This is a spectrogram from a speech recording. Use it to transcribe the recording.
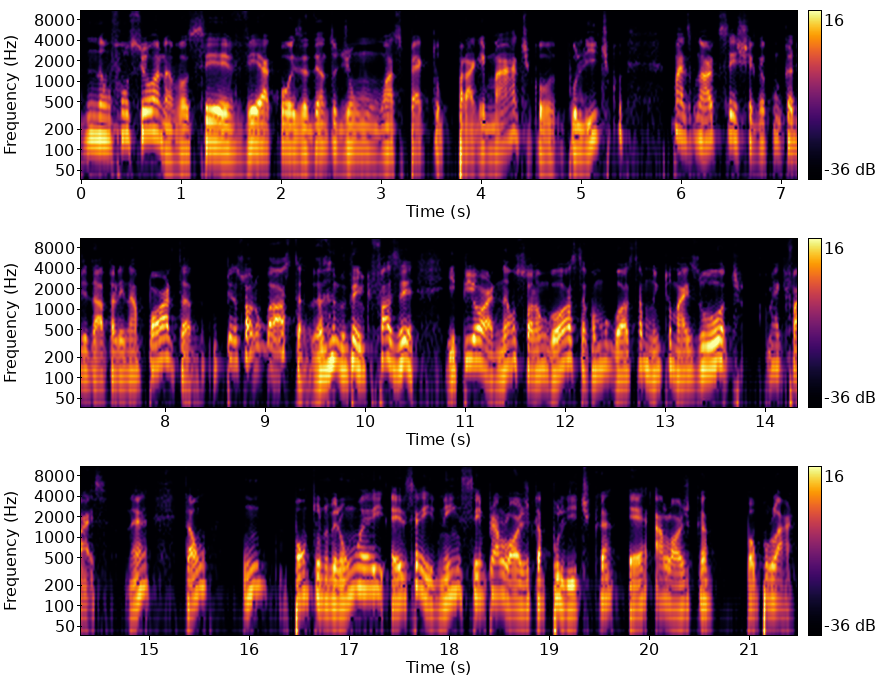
não funciona. Você vê a coisa dentro de um aspecto pragmático, político, mas na hora que você chega com o candidato ali na porta, o pessoal não gosta, não tem o que fazer. E pior, não só não gosta, como gosta muito mais do outro. Como é que faz, né? Então, um ponto número um é, é esse aí. Nem sempre a lógica política é a lógica popular.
